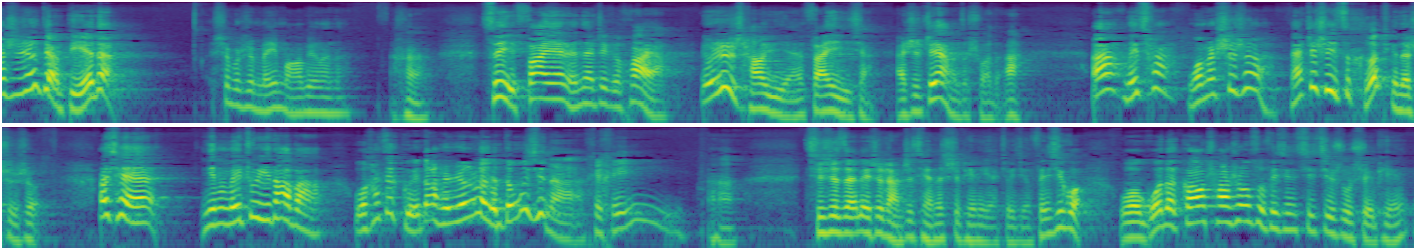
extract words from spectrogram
但是扔点别的，是不是没毛病了呢？哈，所以发言人的这个话呀，用日常语言翻译一下，还是这样子说的啊。啊，没错，我们试射了。哎，这是一次和平的试射，而且你们没注意到吧？我还在轨道上扔了个东西呢，嘿嘿啊！其实，在类社长之前的视频里就已经分析过，我国的高超声速飞行器技术水平，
